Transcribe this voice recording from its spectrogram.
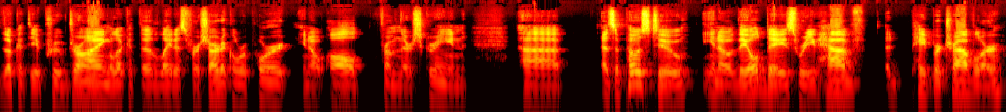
look at the approved drawing, look at the latest first article report, you know, all from their screen, uh, as opposed to you know the old days where you have a paper traveler,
